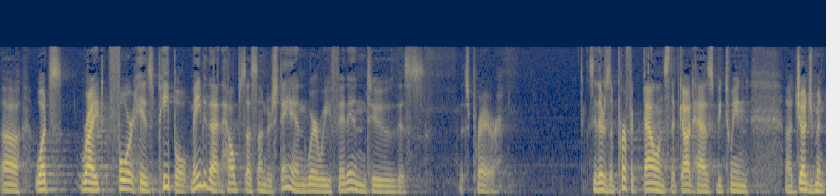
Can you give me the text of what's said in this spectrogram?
uh, what's right for His people, maybe that helps us understand where we fit into this, this prayer. See, there's a perfect balance that God has between uh, judgment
